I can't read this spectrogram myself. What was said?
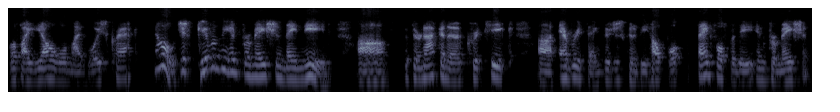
Well, if I yell, will my voice crack? No, just give them the information they need. Uh, but they're not going to critique uh, everything. They're just going to be helpful, thankful for the information.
